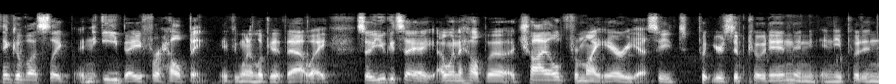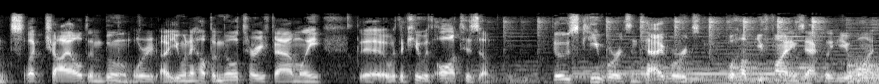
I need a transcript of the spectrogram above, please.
Think of us like an eBay for helping, if you want to look at it that way. So you could say, I want to help a, a child from my area. So you put your zip code in and, and you put in select child, and boom. Or uh, you want to help a military family uh, with a kid with autism. Those keywords and tag words will help you find exactly who you want.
